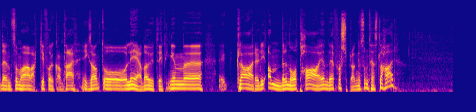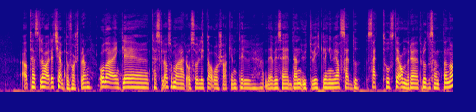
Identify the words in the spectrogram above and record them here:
den som har vært i forkant her, ikke sant, og leda utviklingen. Eh, klarer de andre nå å ta igjen det forspranget som Tesla har? Ja, Tesla har et kjempeforsprang, og det er egentlig Tesla som er også litt av årsaken til det vi ser, den utviklingen vi har sett, sett hos de andre produsentene nå.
